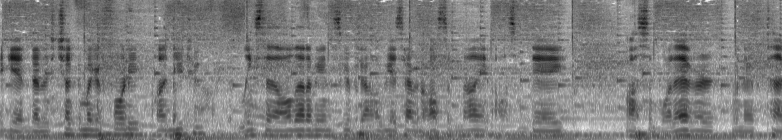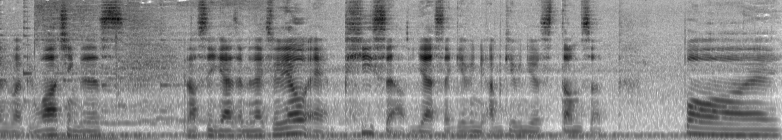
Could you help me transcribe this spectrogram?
again, that is ChunkeyMonkey40 on YouTube. Links to all that'll be in the description. I hope you guys have an awesome night, awesome day, awesome whatever, whenever time you might be watching this. And I'll see you guys in the next video, and peace out. Yes, I'm giving you, I'm giving you a thumbs up. Bye.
